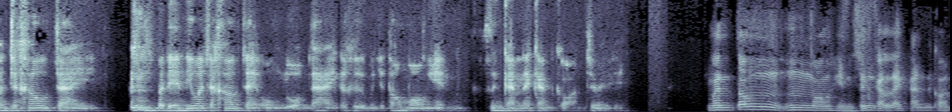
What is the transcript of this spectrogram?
มันจะเข้าใจ ประเด็นที่ว่าจะเข้าใจองค์รวมได้ก็คือ มันจะต้องมองเห็นซึ่งกันและกันก่อนใช่ไหมพี่มันต้องอมมองเห็นซึ่งกันและกันก่อน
